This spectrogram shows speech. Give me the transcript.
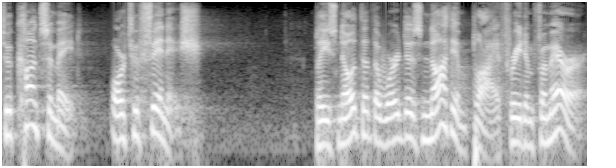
to consummate, or to finish. Please note that the word does not imply freedom from error.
